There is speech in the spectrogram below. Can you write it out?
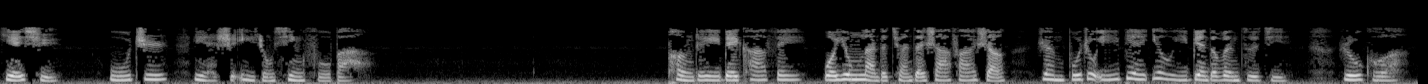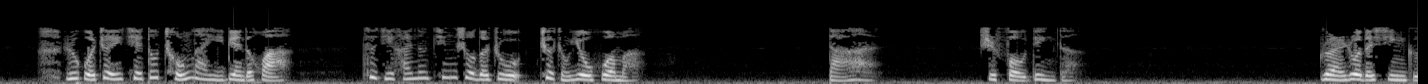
也许无知也是一种幸福吧。捧着一杯咖啡，我慵懒的蜷在沙发上，忍不住一遍又一遍的问自己：如果，如果这一切都重来一遍的话，自己还能经受得住这种诱惑吗？答案是否定的。软弱的性格，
